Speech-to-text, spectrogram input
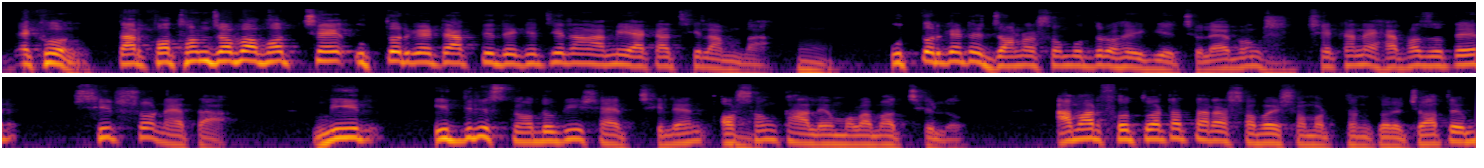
দেখুন তার প্রথম জবাব হচ্ছে উত্তর গেটে আপনি দেখেছিলেন আমি একা ছিলাম না। উত্তর গেটে জনসমুদ্র হয়ে গিয়েছিল এবং সেখানে হেফাজতের শীর্ষ নেতা মীর ইদ্রিস নদবী সাহেব ছিলেন অসংখ্য আলেম ওলামা ছিল। আমার ফতোয়াটা তারা সবাই সমর্থন করেছে অতএব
